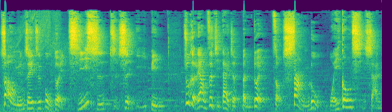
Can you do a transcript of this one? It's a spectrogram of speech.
赵云这一支部队其实只是疑兵。诸葛亮自己带着本队走上路围攻岐山，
